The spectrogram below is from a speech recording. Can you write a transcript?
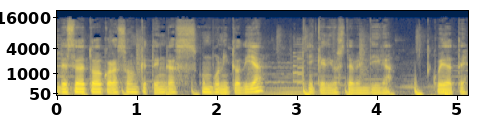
Deseo de todo corazón que tengas un bonito día y que Dios te bendiga. Cuídate.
